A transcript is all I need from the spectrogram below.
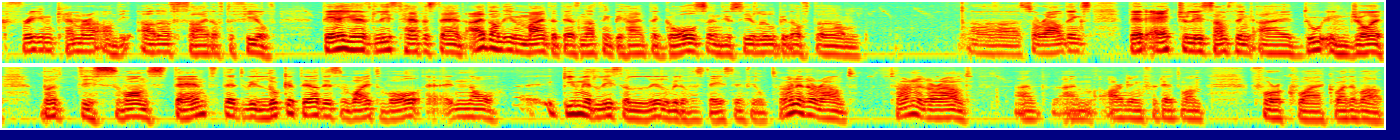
friggin' camera on the other side of the field. There you have at least have a stand. I don't even mind that there's nothing behind the goals and you see a little bit of the um, uh, surroundings. That actually is something I do enjoy. But this one stand that we look at there, this white wall, uh, no, give me at least a little bit of a stay and feel. Turn it around turn it around. I'm, I'm arguing for that one for quite, quite a while.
